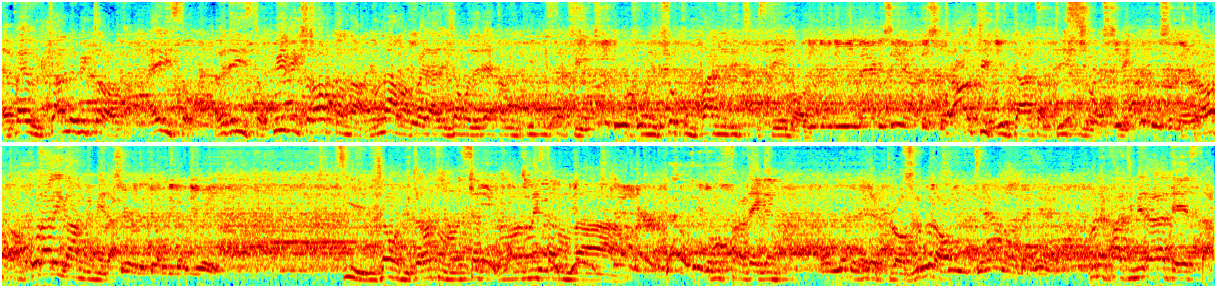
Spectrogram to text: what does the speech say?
E poi il cambio Victor Orton. Hai visto? Avete visto? Qui Victor Orton non ha una faida diciamo diretta con King Mr. P, ma con il suo compagno di stable. WWE magazine out this Tra l'altro kick intanto altissimo Orton ancora le gambe, mira. Sì, diciamo che Victor Orton non è, sempre, non è mai stato una, uno him stratega vero e proprio, però ora infatti mira la testa.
